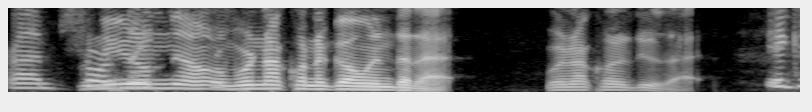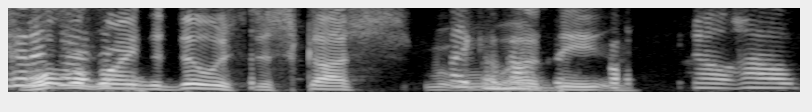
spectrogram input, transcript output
Um, shortly, No, no, we're not going to go into that. We're not going to do that. it kind of What we're going to do is discuss like about uh, the control, you know how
